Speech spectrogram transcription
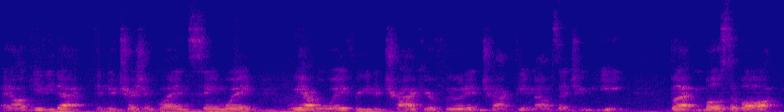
And I'll give you that. The nutrition plan, same way. We have a way for you to track your food and track the amounts that you eat. But most of all,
